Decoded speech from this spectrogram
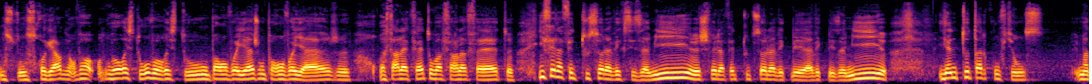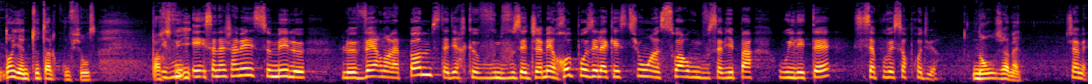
on se- on se regarde, on va, on va au resto, on va au resto, on part en voyage, on part en voyage, on va faire la fête, on va faire la fête. Il fait la fête tout seul avec ses amis, je fais la fête toute seule avec mes, avec mes amis. Il y a une totale confiance. Et maintenant, il y a une totale confiance. Parce et, vous- que et ça n'a jamais semé le, le verre dans la pomme, c'est-à-dire que vous ne vous êtes jamais reposé la question un soir où vous ne vous saviez pas où il était, si ça pouvait se reproduire? Non, jamais, Jamais.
